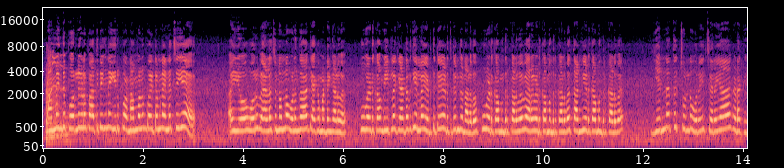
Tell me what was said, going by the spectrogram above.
நம்ம இந்த பொருள்களை பார்த்துட்டீங்கன்னா இருப்போம். நம்மளும் போயிட்டோம்னா என்ன செய்ய? ஐயோ ஒரு வேலை சொன்னோம்னா ஒழுங்காக கேட்க மாட்டேங்க அளவு பூ எடுக்காம வீட்டில் கேட்டதுக்கு எல்லாம் எடுத்துட்டே எடுத்துட்டேன்னு சொன்னாலுவ பூ எடுக்காம வந்திருக்காளுவ விரவு எடுக்காம வந்திருக்காளுவ தண்ணி எடுக்காம வந்திருக்காளுவ. என்னத்தை சொல்ல ஒரே சிறையாக கிடக்கு.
